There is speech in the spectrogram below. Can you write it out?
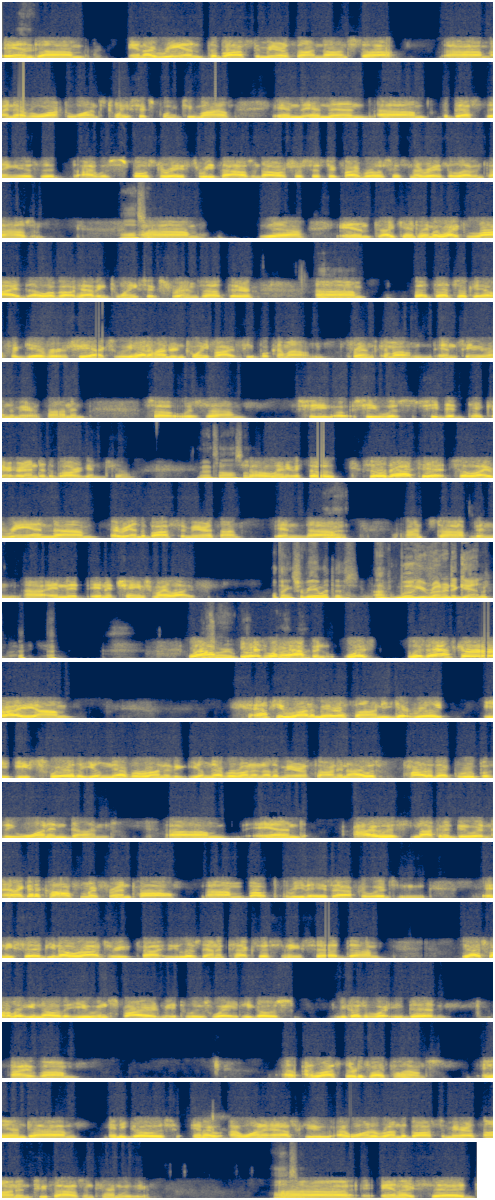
and right. um, and I ran the Boston Marathon nonstop. Um, I never walked once, 26.2 miles. And and then um, the best thing is that I was supposed to raise three thousand dollars for cystic fibrosis, and I raised eleven thousand. Awesome. Um, yeah, and I can't tell you, my wife lied though about having 26 friends out there. Uh-huh. Um, but that's okay. I'll forgive her. She actually, we had 125 people come out and friends come out and, and see me run the marathon, and so it was. um She she was she did take her end of the bargain. So that's awesome. So anyway, so so that's it. So I ran um I ran the Boston Marathon and um right. nonstop, and uh, and it and it changed my life. Well, thanks for being with us. Uh, Will you run it again? well, here's what happened was was after I um after you run a marathon, you get really you, you swear that you'll never run it. You'll never run another marathon, and I was part of that group of the one and done. Um, and I was not going to do it. And I got a call from my friend Paul um, about three days afterwards, and and he said, you know, Roger, uh, he lives down in Texas, and he said, um, yeah, I just want to let you know that you've inspired me to lose weight. He goes, because of what you did, I've um, I, I lost 35 pounds, and um, and he goes, and I I want to ask you, I want to run the Boston Marathon in 2010 with you. Awesome. Uh, and I said,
